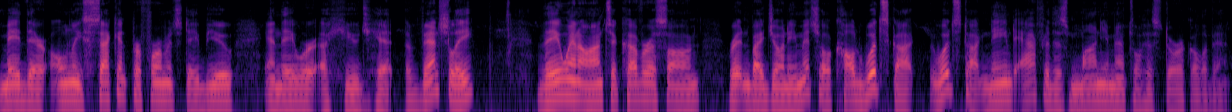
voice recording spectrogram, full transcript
made their only second performance debut, and they were a huge hit. Eventually, they went on to cover a song written by Joni Mitchell called Woodstock, Woodstock named after this monumental historical event.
